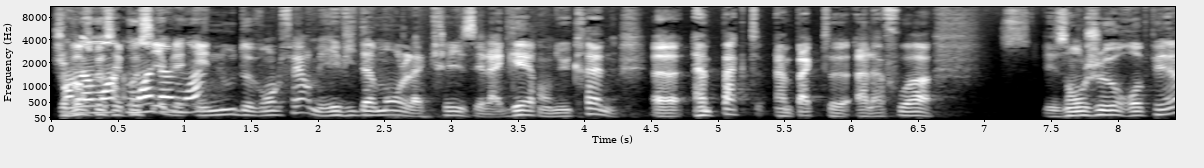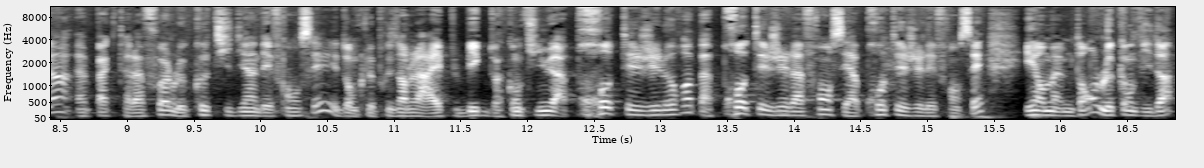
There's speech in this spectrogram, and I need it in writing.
Je pense que c'est possible et nous devons le faire, mais évidemment la crise et la guerre en Ukraine impactent, impactent à la fois les enjeux européens impactent à la fois le quotidien des Français, et donc le président de la République doit continuer à protéger l'Europe, à protéger la France et à protéger les Français, et en même temps, le candidat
